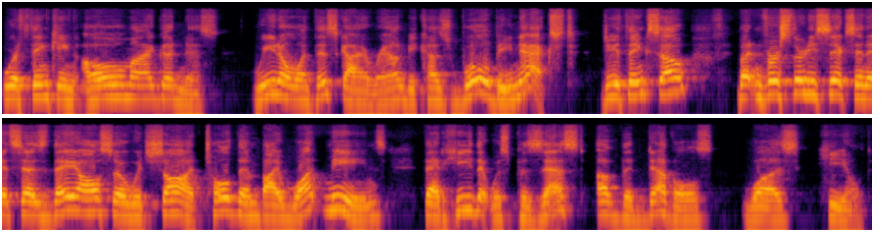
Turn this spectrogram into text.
were thinking, oh my goodness, we don't want this guy around because we'll be next? Do you think so? But in verse 36, and it says, They also which saw it told them by what means that he that was possessed of the devils was healed.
